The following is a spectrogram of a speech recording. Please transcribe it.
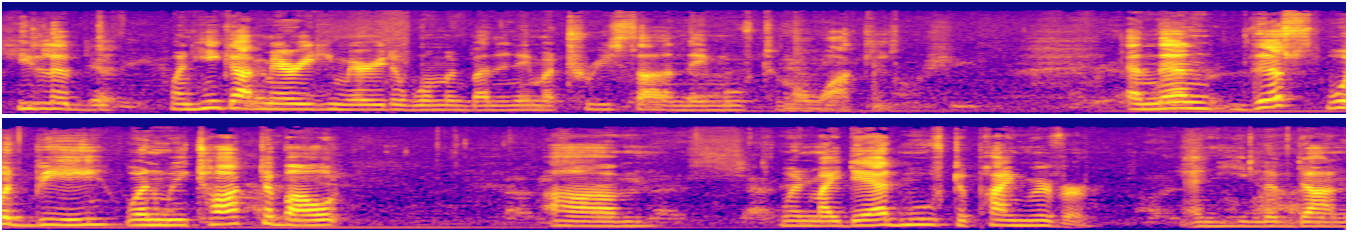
He lived, when he got married, he married a woman by the name of Teresa and they moved to Milwaukee. And then this would be when we talked about um, when my dad moved to Pine River and he lived on,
